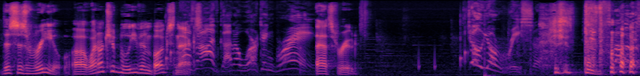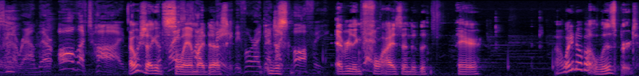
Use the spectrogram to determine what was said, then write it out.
this is real. Uh, why don't you believe in bug snacks? I've got a working brain. That's rude. Do your research. Missing around there all the time. I wish I could slam my desk before I and just everything Get- flies into the air. Uh, what do you know about Lizbert?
